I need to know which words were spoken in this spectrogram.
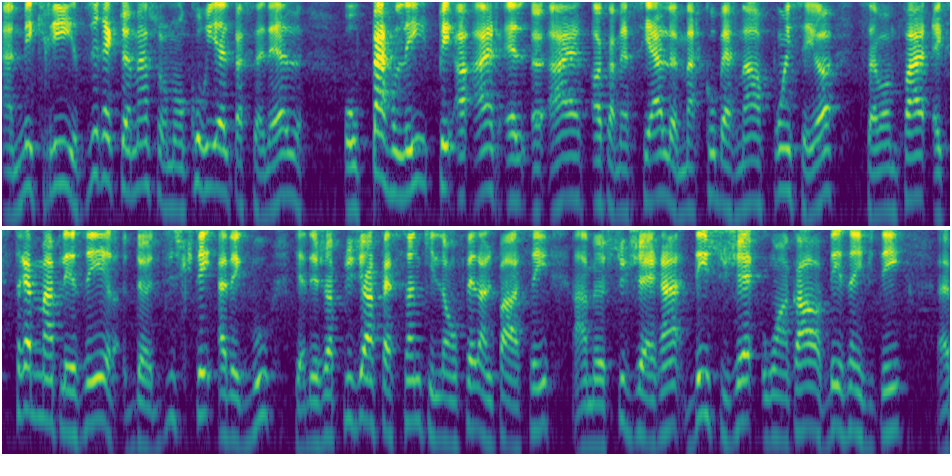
à m'écrire directement sur mon courriel personnel au parler, P-A-R-L-E-R, e commercial, marcobernard.ca. Ça va me faire extrêmement plaisir de discuter avec vous. Il y a déjà plusieurs personnes qui l'ont fait dans le passé en me suggérant des sujets ou encore des invités euh,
